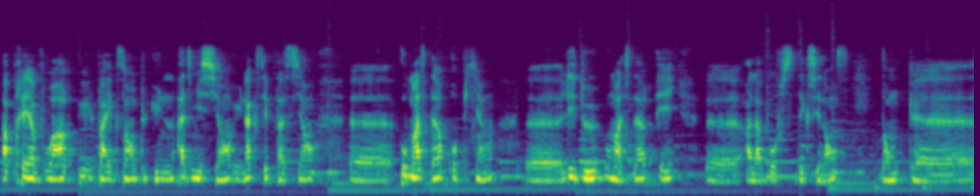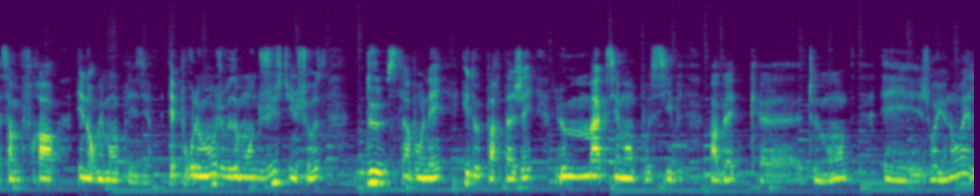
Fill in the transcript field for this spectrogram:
après avoir eu par exemple une admission, une acceptation euh, au master ou bien les deux au master et à la bourse d'excellence. Donc ça me fera énormément plaisir. Et pour le moment, je vous demande juste une chose, de s'abonner et de partager le maximum possible avec tout le monde. Et joyeux Noël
